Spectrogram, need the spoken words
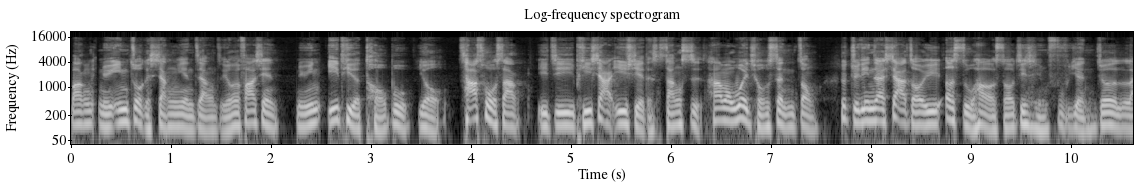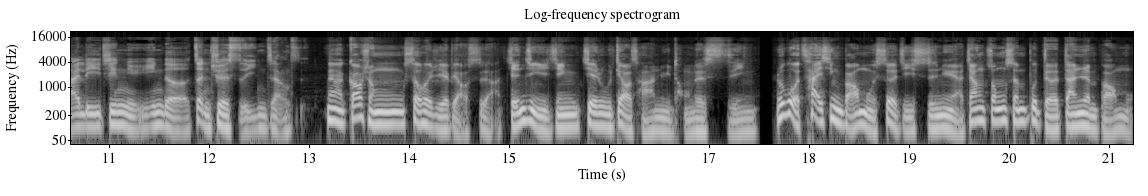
帮女婴做个相验，这样子，有会发现女婴遗体的头部有擦挫伤以及皮下淤血的伤势。他们为求慎重，就决定在下周一二十五号的时候进行复验，就来厘清女婴的正确死因，这样子。那高雄社会局也表示啊，检警已经介入调查女童的死因。如果蔡姓保姆涉及施虐啊，将终身不得担任保姆。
